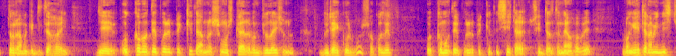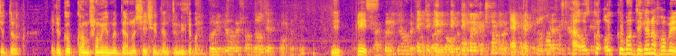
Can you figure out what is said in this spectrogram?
উত্তর আমাকে দিতে হয় যে ঐক্যমতের পরিপ্রেক্ষিতে আমরা সংস্কার এবং জুলাই সনদ দুটাই করব। সকলের ঐক্যমতের পরিপ্রেক্ষিতে সেটা সিদ্ধান্ত নেওয়া হবে এবং এটা আমি নিশ্চিত এটা খুব কম সময়ের মধ্যে আমরা সেই সিদ্ধান্ত নিতে একটা হ্যাঁ ঐক্যমত যেখানে হবে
